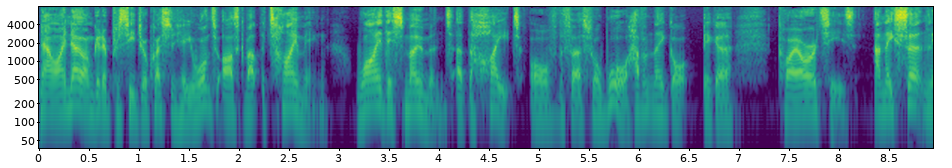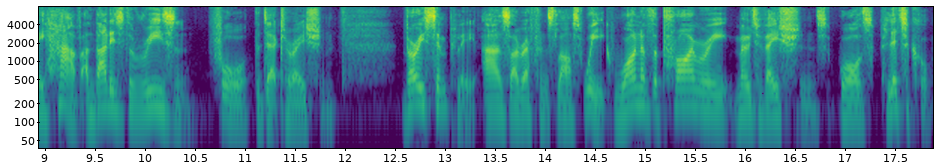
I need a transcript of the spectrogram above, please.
Now, I know I'm going to proceed your question here. You want to ask about the timing. Why this moment at the height of the First World War? Haven't they got bigger priorities? And they certainly have. And that is the reason for the declaration. Very simply, as I referenced last week, one of the primary motivations was political.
